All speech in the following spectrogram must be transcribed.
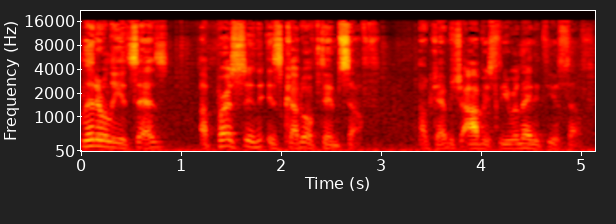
literally it says, a person is cut off to himself. Okay, which obviously related to yourself.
